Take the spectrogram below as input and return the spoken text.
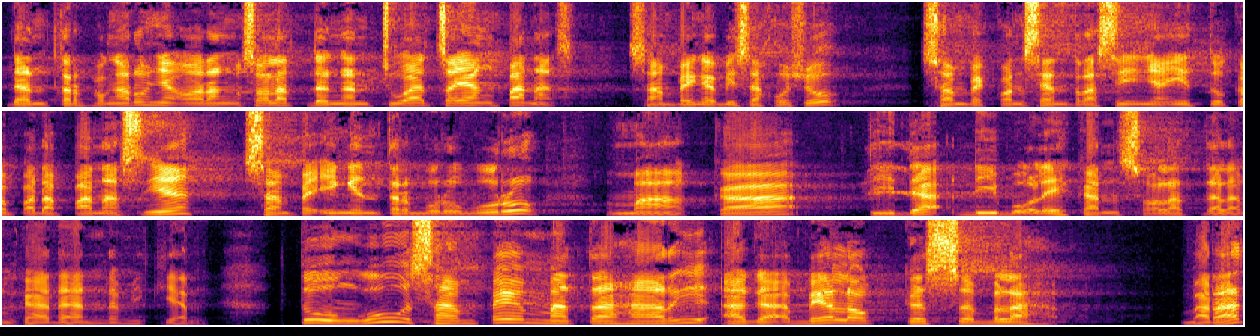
dan terpengaruhnya orang sholat dengan cuaca yang panas sampai nggak bisa khusyuk, sampai konsentrasinya itu kepada panasnya, sampai ingin terburu-buru, maka tidak dibolehkan sholat dalam keadaan demikian. Tunggu sampai matahari agak belok ke sebelah barat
